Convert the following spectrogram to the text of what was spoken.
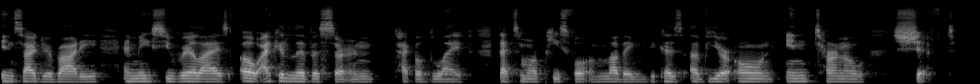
inside your body and makes you realize, oh, I could live a certain type of life that's more peaceful and loving because of your own internal shift.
